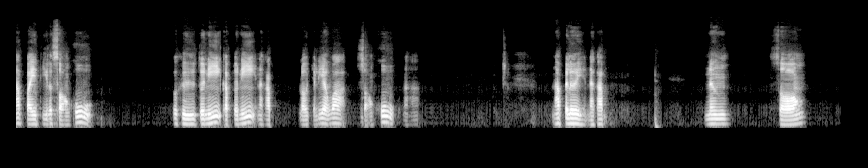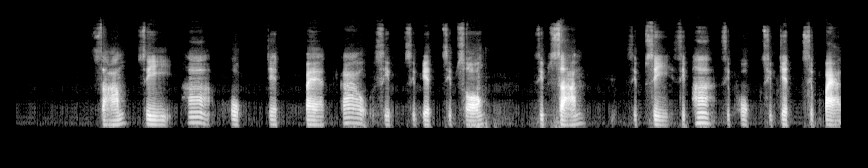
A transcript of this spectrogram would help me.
นับไปทีละสองคู่ ก็คือตัวนี้กับตัวนี้นะครับ เราจะเรียกว่าสองคู่นะฮะนับไปเลยนะครับหนึ่งสองสามสี่ห้าหกเจ็ดแปดเก้าสิบสิบเอ็ดสิบสองสิบสามสิบสี่สิบห้าสิบหก สิบเจ็ดสิบแปด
